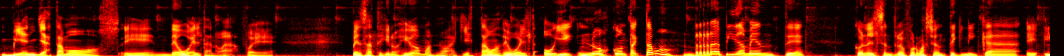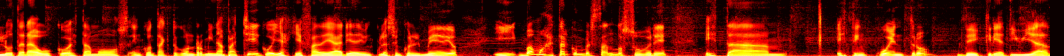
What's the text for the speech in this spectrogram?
Bien, ya estamos eh, de vuelta, ¿no? Fue. ¿Pensaste que nos íbamos? No, aquí estamos de vuelta. Oye, nos contactamos rápidamente con el Centro de Formación Técnica eh, Lotarauco. Estamos en contacto con Romina Pacheco, ella es jefa de área de vinculación con el medio. Y vamos a estar conversando sobre esta, este encuentro de creatividad,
